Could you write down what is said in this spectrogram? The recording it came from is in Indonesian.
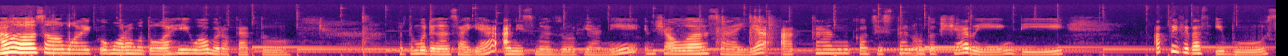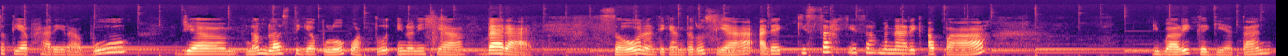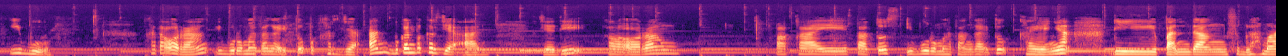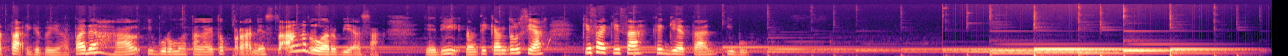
Halo, Assalamualaikum warahmatullahi wabarakatuh. Bertemu dengan saya, Anisma Zulfiani. Insya Allah saya akan konsisten untuk sharing di aktivitas ibu setiap hari Rabu jam 16.30 waktu Indonesia Barat. So, nantikan terus ya Ada kisah-kisah menarik apa di balik kegiatan ibu kata orang ibu rumah tangga itu pekerjaan bukan pekerjaan. Jadi kalau orang pakai status ibu rumah tangga itu kayaknya dipandang sebelah mata gitu ya. Padahal ibu rumah tangga itu perannya sangat luar biasa. Jadi nantikan terus ya kisah-kisah kegiatan ibu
